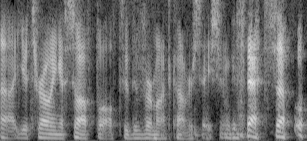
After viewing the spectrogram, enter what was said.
Uh, you're throwing a softball to the Vermont conversation with that. So,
